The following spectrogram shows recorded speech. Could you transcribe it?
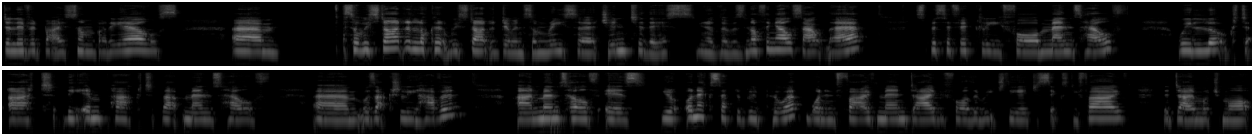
delivered by somebody else. Um, so we started looking we started doing some research into this you know there was nothing else out there specifically for men's health we looked at the impact that men's health um, was actually having. And men's health is, you know, unacceptably poor. One in five men die before they reach the age of 65. They die much more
